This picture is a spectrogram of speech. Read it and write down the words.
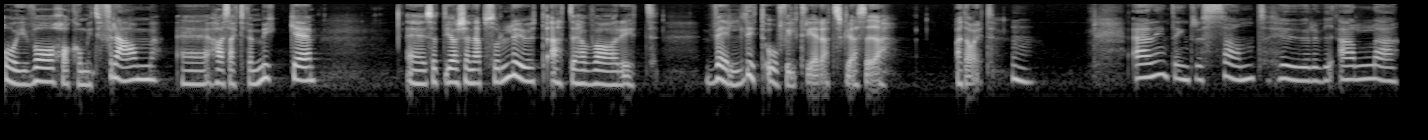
oj, vad har kommit fram? Eh, har jag sagt för mycket? Eh, så jag känner absolut att det har varit väldigt ofiltrerat skulle jag säga. Att det har varit. Mm. Är det inte intressant hur vi alla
